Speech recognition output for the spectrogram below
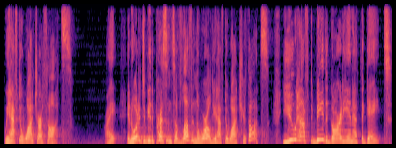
We have to watch our thoughts, right? In order to be the presence of love in the world, you have to watch your thoughts. You have to be the guardian at the gate.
